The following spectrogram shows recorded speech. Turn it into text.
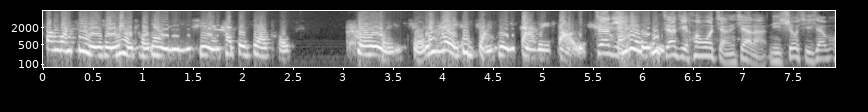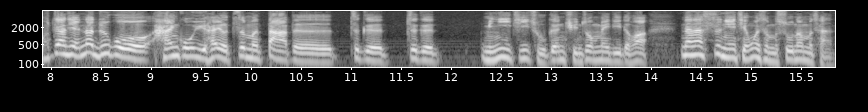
包括四年前没有投票的年轻人，他就是要投柯文哲。那他也是讲出一大堆道理。这样姐，这样姐换我讲一下啦，你休息一下。这样姐，那如果韩国瑜还有这么大的这个这个民意基础跟群众魅力的话，那他四年前为什么输那么惨？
